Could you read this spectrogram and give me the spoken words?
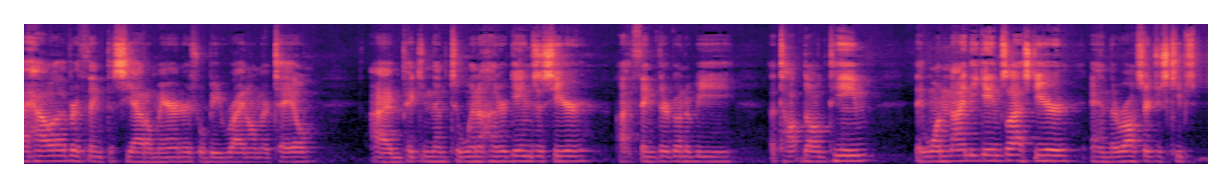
I, however, think the Seattle Mariners will be right on their tail. I'm picking them to win 100 games this year. I think they're going to be a top dog team. They won 90 games last year, and the roster just keeps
